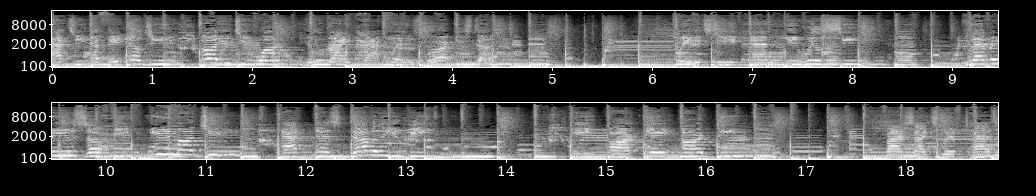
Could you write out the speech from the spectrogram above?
At TFALG, or you do one. He'll write back when his work is done. Tweet at Steve and you will see clever use of the emoji at SWB. E R A R D. Fireside Swift has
